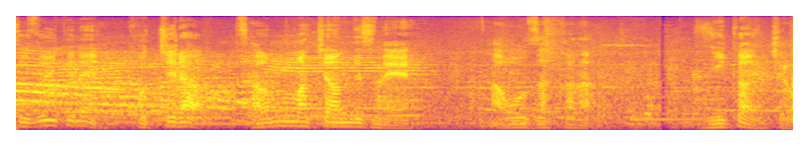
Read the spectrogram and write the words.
続いてねこちらさんまちゃんですね。青魚。2貫ちゃう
